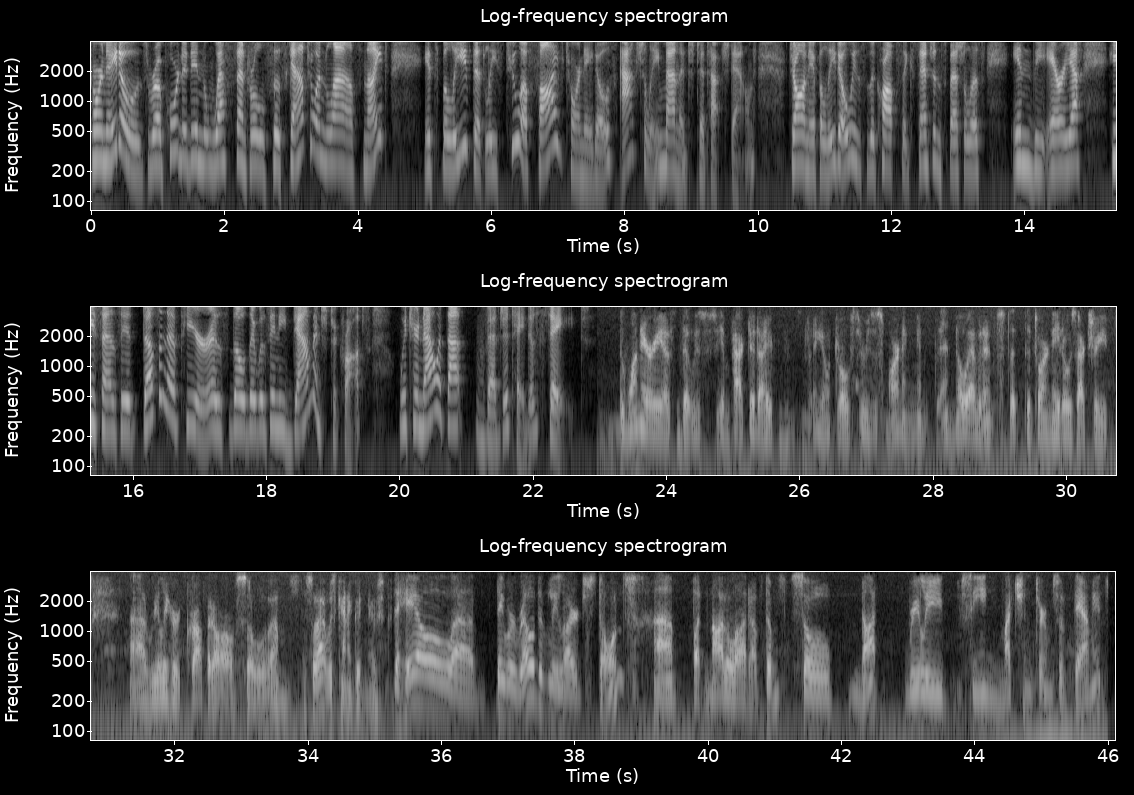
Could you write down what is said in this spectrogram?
Tornadoes reported in west central Saskatchewan last night. It's believed at least two of five tornadoes actually managed to touch down. John Ippolito is the crops extension specialist in the area. He says it doesn't appear as though there was any damage to crops, which are now at that vegetative state the one area that was impacted, I you know drove through this morning, and, and no evidence that the tornadoes actually uh, really hurt crop at all. So um, so that was kind of good news. The hail, uh, they were relatively large stones, uh, but not a lot of them. So not really seeing much in terms of damage.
